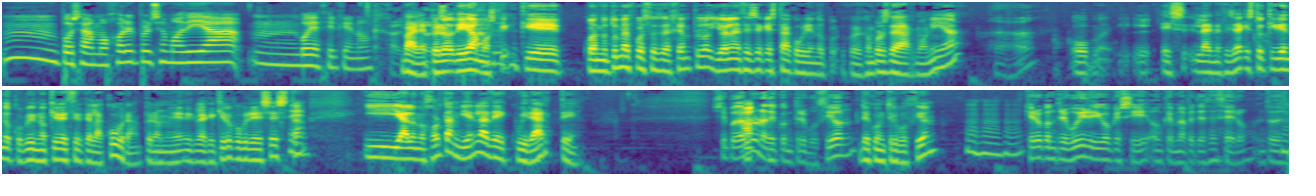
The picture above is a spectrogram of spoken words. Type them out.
"Mm, pues a lo mejor el próximo día mm, voy a decir que no. Vale, pero digamos que, que cuando tú me has puesto ese ejemplo, yo la necesidad que está cubriendo, por por ejemplo, es de la armonía, Ajá. o es la necesidad que estoy queriendo cubrir, no quiere decir que la cubra, pero mi- la que quiero cubrir es esta. Y a lo mejor también la de cuidarte, Sí, puede haber Ah. una de contribución. de contribución. Quiero contribuir y digo que sí, aunque me apetece cero. Entonces,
